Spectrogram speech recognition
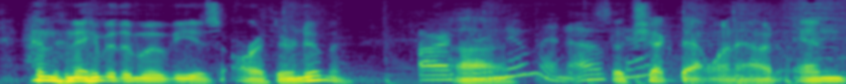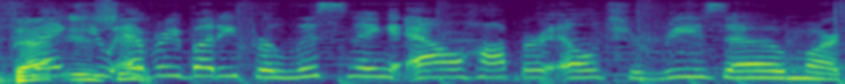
And the name of the movie is Arthur Newman. Arthur Uh, Newman. Okay. So check that one out. And that Thank you, it. everybody, for listening. Al Hopper, El Chorizo, Mark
